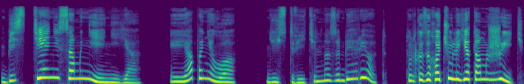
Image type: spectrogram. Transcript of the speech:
без тени сомнения. И я поняла, действительно заберет. Только захочу ли я там жить?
